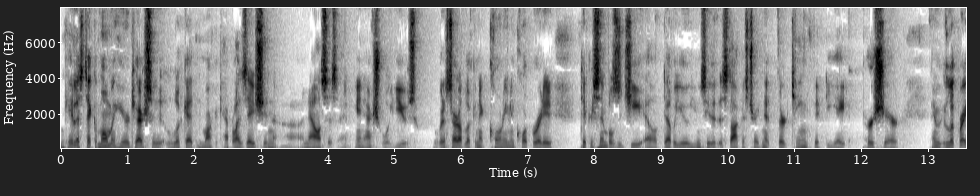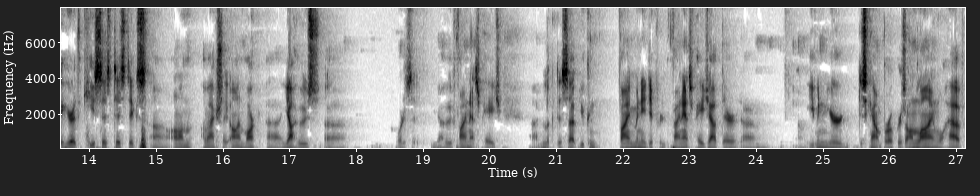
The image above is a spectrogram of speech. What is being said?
Okay, let's take a moment here to actually look at market capitalization uh, analysis in actual use. We're going to start off looking at Corning Incorporated, ticker symbols GLW. You can see that the stock is trading at 13.58 per share. And we can look right here at the key statistics. Uh, on I'm actually on Mark uh, Yahoo's uh, what is it Yahoo Finance page. Uh, look this up. You can find many different finance page out there. Um, even your discount brokers online will have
